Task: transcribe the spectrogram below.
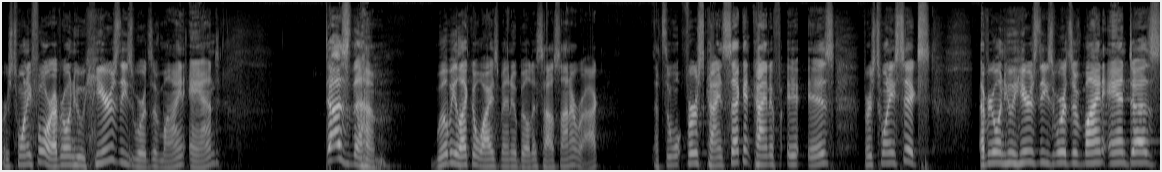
Verse 24 Everyone who hears these words of mine and does them will be like a wise man who built his house on a rock. That's the first kind. Second kind of is verse 26. Everyone who hears these words of mine and does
